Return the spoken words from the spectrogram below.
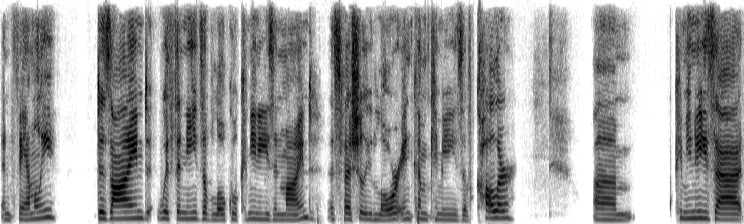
and family designed with the needs of local communities in mind, especially lower income communities of color, um, communities that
